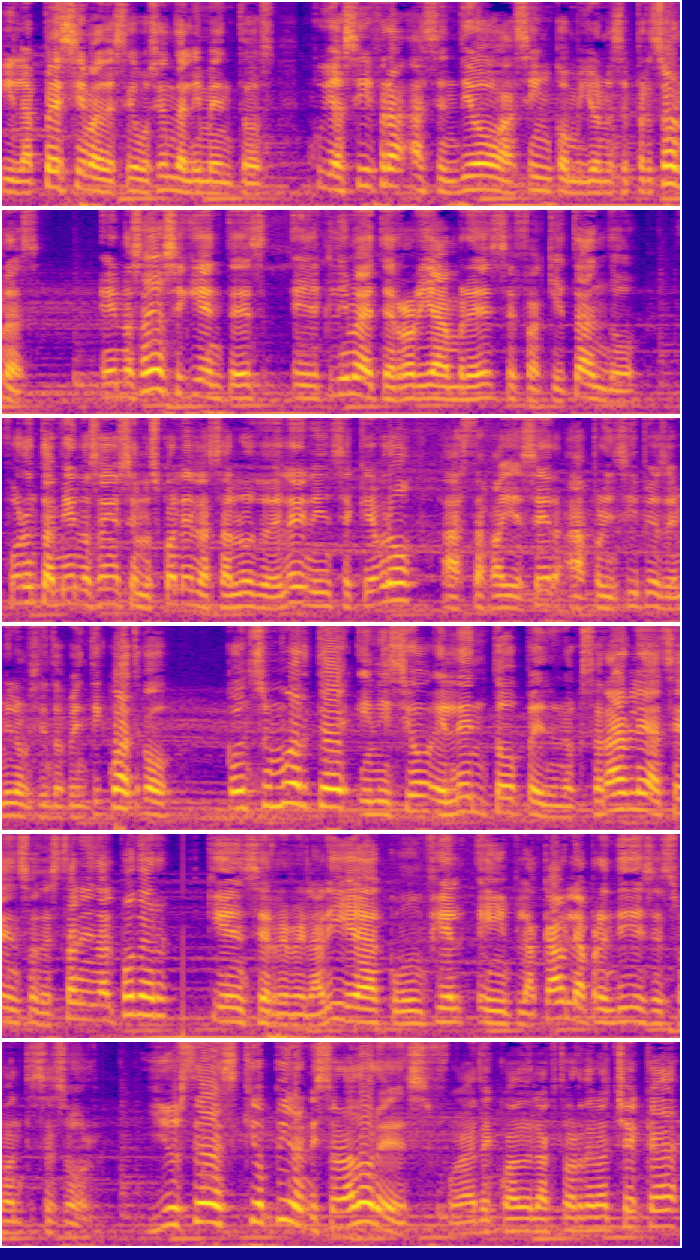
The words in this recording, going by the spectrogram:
y la pésima distribución de alimentos, cuya cifra ascendió a 5 millones de personas. En los años siguientes, el clima de terror y hambre se fue aquietando. Fueron también los años en los cuales la salud de Lenin se quebró hasta fallecer a principios de 1924. Con su muerte inició el lento pero inexorable ascenso de Stalin al poder, quien se revelaría como un fiel e implacable aprendiz de su antecesor. ¿Y ustedes qué opinan, historiadores? ¿Fue adecuado el actuar de la checa?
